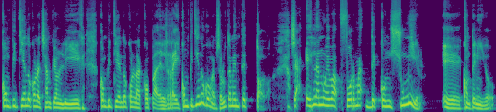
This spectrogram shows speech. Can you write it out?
compitiendo con la Champions League, compitiendo con la Copa del Rey, compitiendo con absolutamente todo. O sea, es la nueva forma de consumir eh, contenido,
